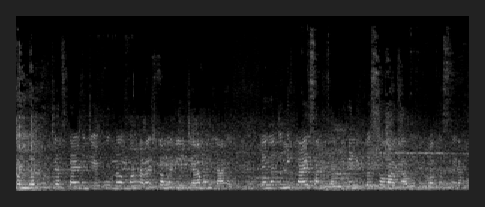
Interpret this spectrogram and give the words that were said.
पंढरपूरच्याच काय म्हणजे पूर्ण महाराष्ट्रामध्ये ज्या महिला आहेत त्यांना तुम्ही काय सांगता? की त्यांनी कसं वागावं? किंवा कसं राहावं?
